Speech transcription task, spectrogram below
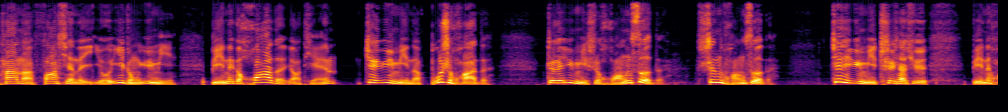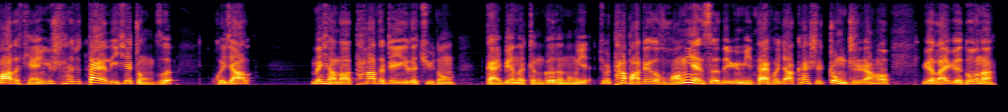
他呢发现了有一种玉米比那个花的要甜。这个玉米呢不是花的，这个玉米是黄色的，深黄色的。这个玉米吃下去比那花的甜，于是他就带了一些种子回家了。没想到他的这一个举动改变了整个的农业，就是他把这个黄颜色的玉米带回家开始种植，然后越来越多呢。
